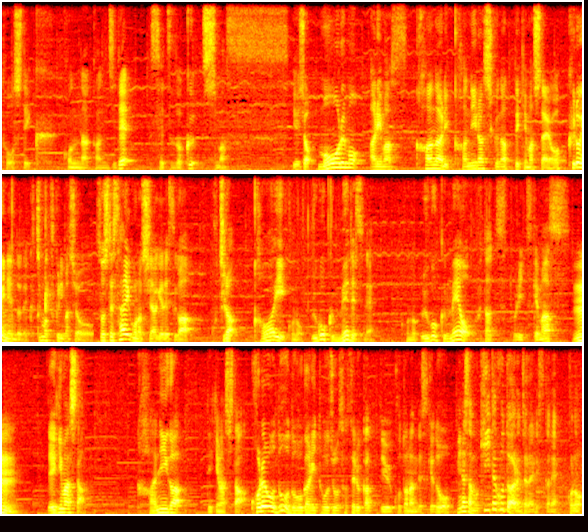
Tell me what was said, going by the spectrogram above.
通していく。こんな感じで接続します。よいしょ。モールもあります。かなりカニらしくなってきましたよ。黒い粘土で口も作りましょう。そして最後の仕上げですが、こちら、かわいいこの動く目ですね。この動く目を2つ取り付けます。うん。できました。カニができました。これをどう動画に登場させるかっていうことなんですけど、皆さんも聞いたことあるんじゃないですかね。この、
